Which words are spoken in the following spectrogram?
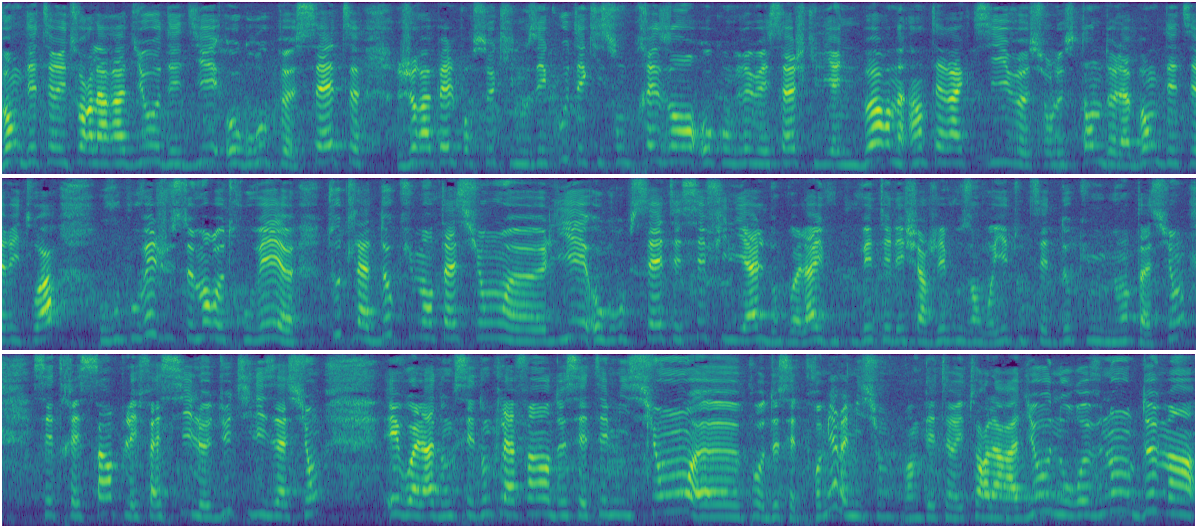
Banque des territoires, la radio dédiée au groupe 7. Je rappelle pour ceux qui nous écoutent et qui sont présents au congrès USH qu'il y a une borne interactive sur le stand de la Banque des territoires où vous pouvez justement retrouver toute la documentation liée au groupe 7 et ses filiales. Donc voilà, et vous pouvez télécharger, vous envoyer toute cette documentation. C'est très simple et facile d'utilisation. Et voilà, donc c'est donc la fin de cette émission, de cette première émission Banque des territoires, la radio. Nous revenons demain.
